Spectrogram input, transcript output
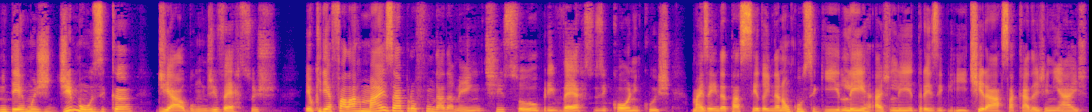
em termos de música, de álbum, de versos, eu queria falar mais aprofundadamente sobre versos icônicos, mas ainda tá cedo, ainda não consegui ler as letras e, e tirar sacadas geniais.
